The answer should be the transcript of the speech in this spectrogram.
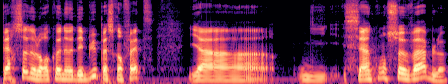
personne ne le reconnaît au début parce qu'en fait, il y a, c'est inconcevable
